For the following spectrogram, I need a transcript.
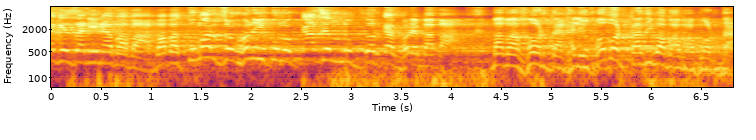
আগে জানি না বাবা। বাবা, তোমার যখনই কোনো কাজের লোক দরকার হয় বাবা। বাবা, ফর্দা, খালি খবরটা দিবা বাবা, ফর্দা।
